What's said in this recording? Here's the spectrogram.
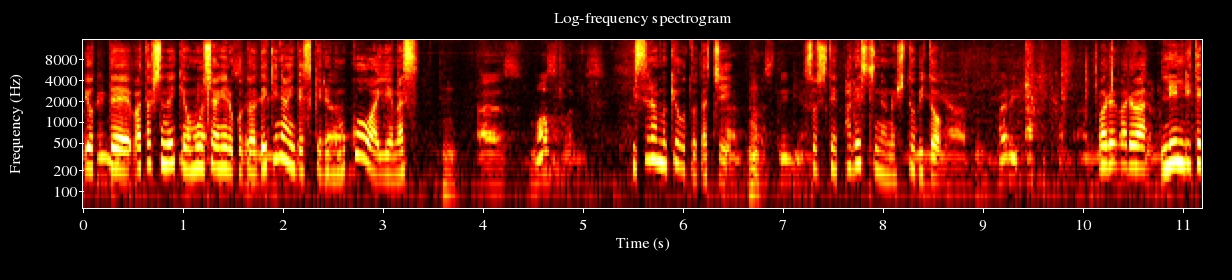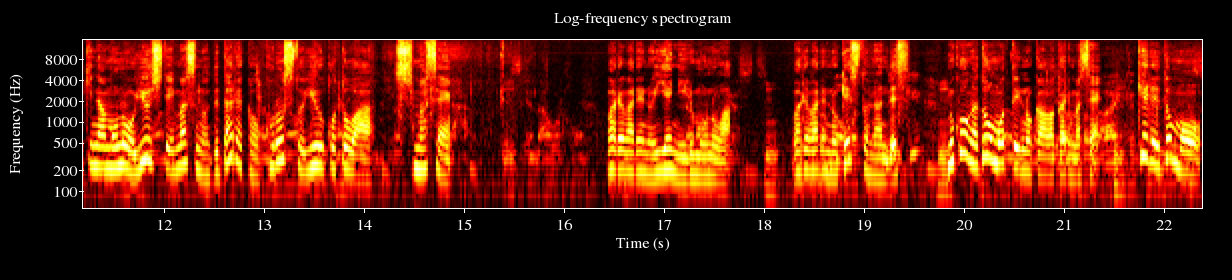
よって私の意見を申し上げることはできないんですけれども、こうは言えます。イスラム教徒たち、そしてパレスチナの人々、我々は倫理的なものを有していますので、誰かを殺すということはしません。我々の家にいるものは、我々のゲストなんです。向こうがどう思っているのかは分かりません。けれども、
